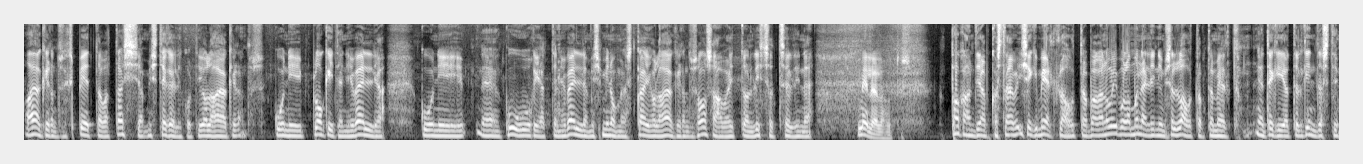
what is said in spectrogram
ajakirjanduseks peetavat asja, mis tegelikult ei ole ajakirjandus, kuni blogideni välja, kuni Kuuuurijateni välja, mis minu meelest ka ei ole ajakirjanduse osa, vaid on lihtsalt selline meelelahutus pagan teab, kas ta isegi meelt lahutab, aga no võib-olla mõnel inimesel lahutab ta meelt, tegijatel kindlasti.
